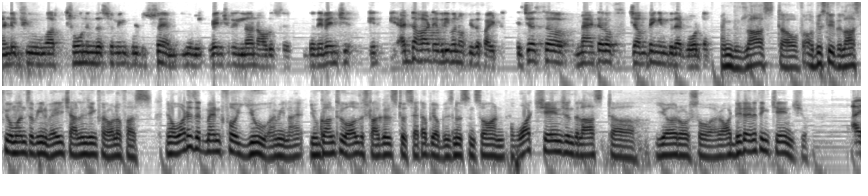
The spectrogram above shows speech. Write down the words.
And if you are thrown in the swimming pool to swim, you will eventually learn how to swim. Because eventually, it, at the heart, every one of you is a fighter. It's just a matter of jumping into that water. And the last, uh, obviously, the last few months have been very challenging for all of us. You know, what has it meant for you? I mean, I, you've gone through all the struggles to set up your business and so on. What changed in the last uh, year or so, or did anything change? I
